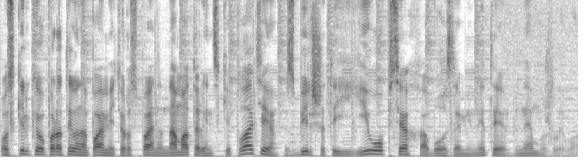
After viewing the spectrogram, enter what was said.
Оскільки оперативна пам'ять розпаяна на материнській платі, збільшити її обсяг або замінити неможливо.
